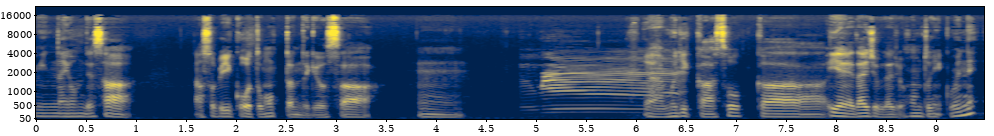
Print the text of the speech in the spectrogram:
う、みんな呼んでさ、遊び行こうと思ったんだけどさ、うん。いや、無理か、そうか。いやいや、大丈夫大丈夫。本当に。ごめんね。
